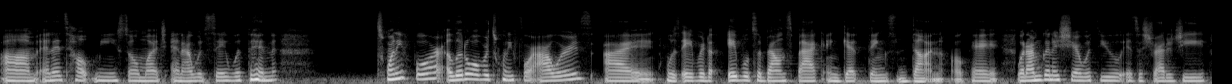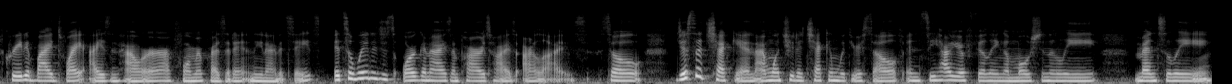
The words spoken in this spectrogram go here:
Um, and it's helped me so much. And I would say within 24 a little over 24 hours i was able to able to bounce back and get things done okay? What i'm going to share with you is a strategy created by dwight eisenhower our former president in the united states. It's a way to just organize and prioritize our lives. So just a check-in i want you to check in with yourself and see how you're feeling emotionally mentally.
